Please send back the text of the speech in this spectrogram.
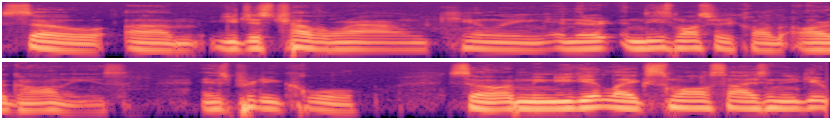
So um, you just travel around killing, and they're and these monsters are called Aragamis, and it's pretty cool. So I mean, you get like small size, and you get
